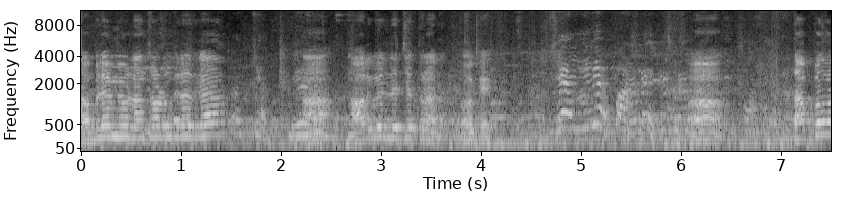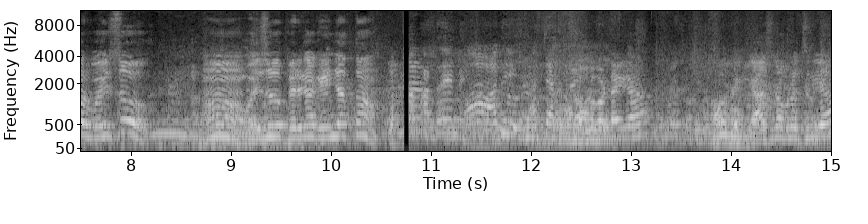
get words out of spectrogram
డబ్బులేమి మేము లంచం అడుగుతులేదుగా నాలుగు వేలు తెచ్చిస్తున్నారు. ఓకే. తప్పదు మరి వయసు. వయసు పెరిగాక ఏం చేస్తాం? డబ్బులు పడ్డాయిగా? గ్యాస్ డబ్బులు వచ్చినాయా?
